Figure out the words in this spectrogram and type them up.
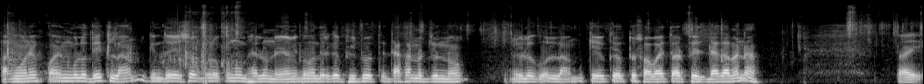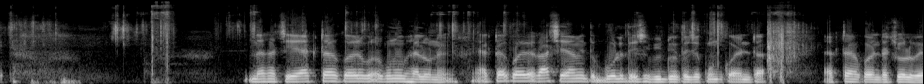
আমি অনেক কয়েনগুলো দেখলাম, কিন্তু এসবগুলো কোনো ভ্যালু নেই। আমি তোমাদেরকে ভিডিওতে দেখানোর জন্য এগুলো করলাম। কেউ কেউ তো সবাই তো আর ফেস দেখাবে না। তাই দেখাচ্ছি, একটা কয়েনের কোনো ভ্যালু নেই। একটা কয়েনের আছে, আমি তো বলে দিয়েছি ভিডিওতে যে কোন কয়েনটা একটা কয়েনটা চলবে।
